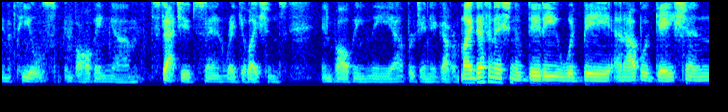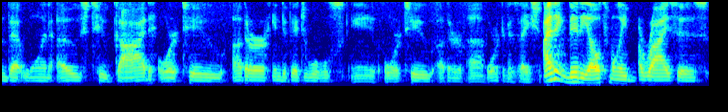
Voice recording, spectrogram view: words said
in appeals involving um, statutes and regulations involving the uh, Virginia government. My definition of duty would be an obligation that one owes to God or to other individuals eh, or to other uh, organizations. I think duty ultimately arises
